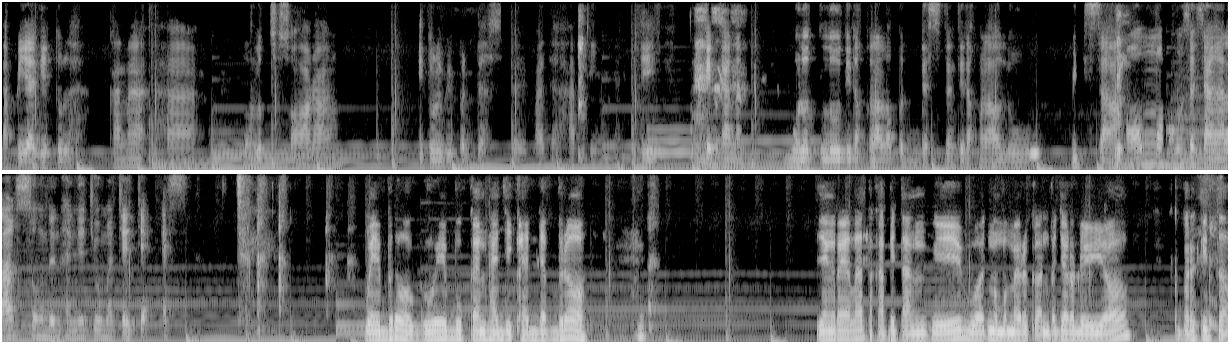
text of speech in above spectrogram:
tapi ya gitulah. Karena uh, mulut seseorang itu lebih pedas daripada hatinya. Jadi mungkin karena mulut lu tidak terlalu pedas dan tidak terlalu bisa ngomong secara langsung dan hanya cuma CCS gue bro gue bukan haji kadap bro. Yang rela tekapi tangki buat memamerkan pacar dia kepada kita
